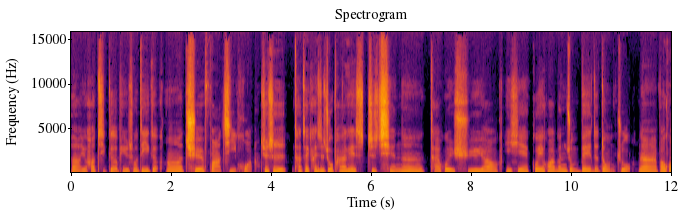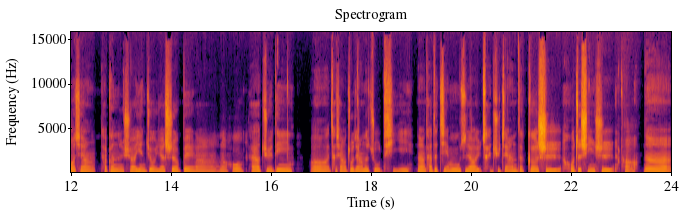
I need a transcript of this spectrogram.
啊，有好几个。比如说，第一个，呃，缺乏计划，就是他在开始做 podcast 之前呢，他会需要一些规划跟准备的动作。那包括像他可能需要研究一下设备啦，然后还要决定。呃，他想要做怎样的主题？那他的节目是要采取怎样的格式或者形式？好，那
